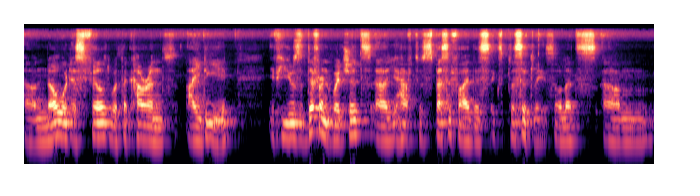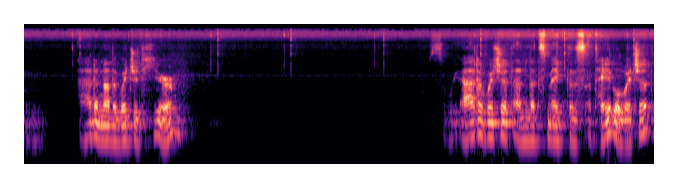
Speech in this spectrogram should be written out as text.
uh, node is filled with the current ID. If you use a different widget, uh, you have to specify this explicitly. So let's um, add another widget here. So we add a widget and let's make this a table widget.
